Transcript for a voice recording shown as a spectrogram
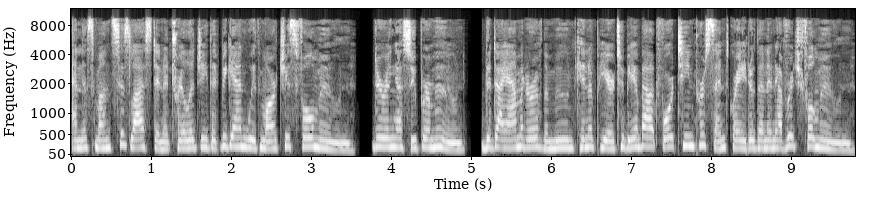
and this month's is last in a trilogy that began with March's full moon. During a supermoon, the diameter of the moon can appear to be about 14% greater than an average full moon.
